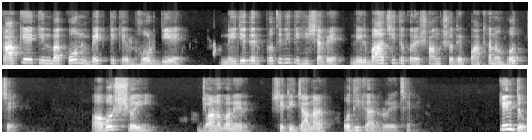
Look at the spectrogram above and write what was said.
কাকে কিংবা কোন ব্যক্তিকে ভোট দিয়ে নিজেদের প্রতিনিধি হিসাবে নির্বাচিত করে সংসদে পাঠানো হচ্ছে। অবশ্যই জনগণের সেটি জানার অধিকার রয়েছে। কিন্তু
